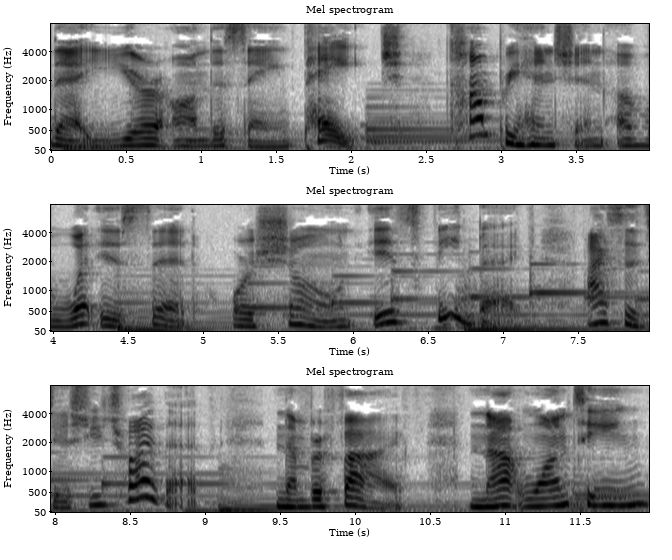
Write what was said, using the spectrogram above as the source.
that you're on the same page. Comprehension of what is said or shown is feedback. I suggest you try that. Number five, not wanting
